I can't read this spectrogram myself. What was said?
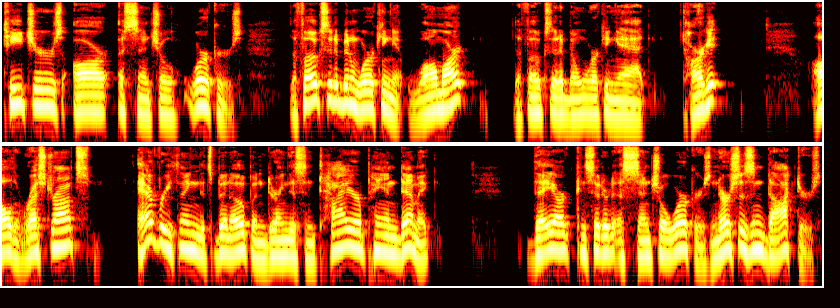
Teachers are essential workers. The folks that have been working at Walmart, the folks that have been working at Target, all the restaurants, everything that's been open during this entire pandemic, they are considered essential workers. Nurses and doctors,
